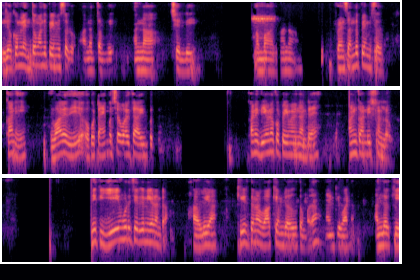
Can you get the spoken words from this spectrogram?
ఈ లోకంలో ఎంతో మంది ప్రేమిస్తాడు. అన్న తమ్మి అన్న చెల్లి అమ్మ నాన్న ఫ్రెండ్స్ అందరూ ప్రేమిస్తారు. కానీ వాళ్ళది ఒక టైం వచ్చే వాళ్ళకి ఆగిపోతుంది. కానీ దేవుని యొక్క ప్రేమ ఏంటంటే అన్కండిషనల్ లవ్ నీకు ఏం కూడా జరగనియాడంట అలియా కీర్తన వాక్యం చదువుతాం కదా నైన్టీ వన్ అందరికీ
